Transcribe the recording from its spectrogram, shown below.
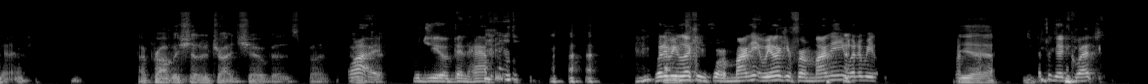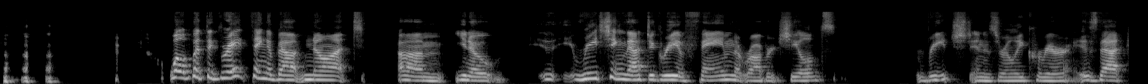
yeah. i probably should have tried showbiz but why? okay. would you have been happy? What are we looking for? Money? Are we looking for money? What are we yeah. That's a good question. Well but the great thing about not um you know reaching that degree of fame that robert shields reached in his early career is that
